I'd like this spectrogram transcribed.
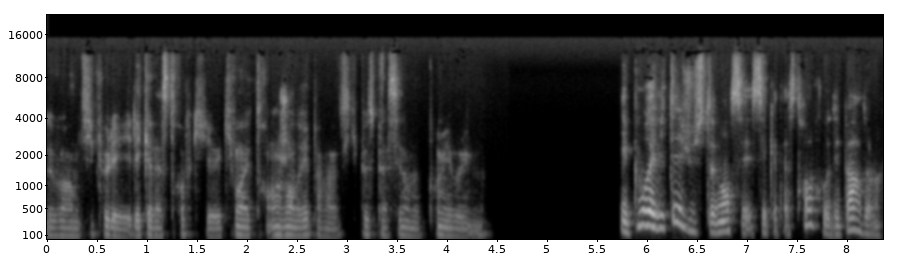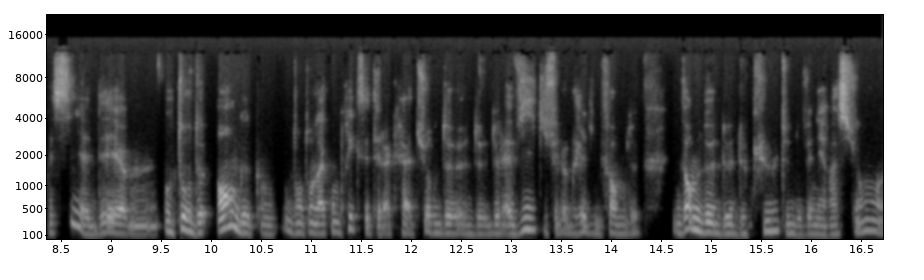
de voir un petit peu les, les catastrophes qui, qui vont être engendrées par ce qui peut se passer dans notre premier volume. Et pour éviter justement ces, catastrophes, au départ dans le récit, euh, autour de Hang, dont on a compris que c'était la créature de, la vie qui fait l'objet d'une forme, de, culte, de vénération,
